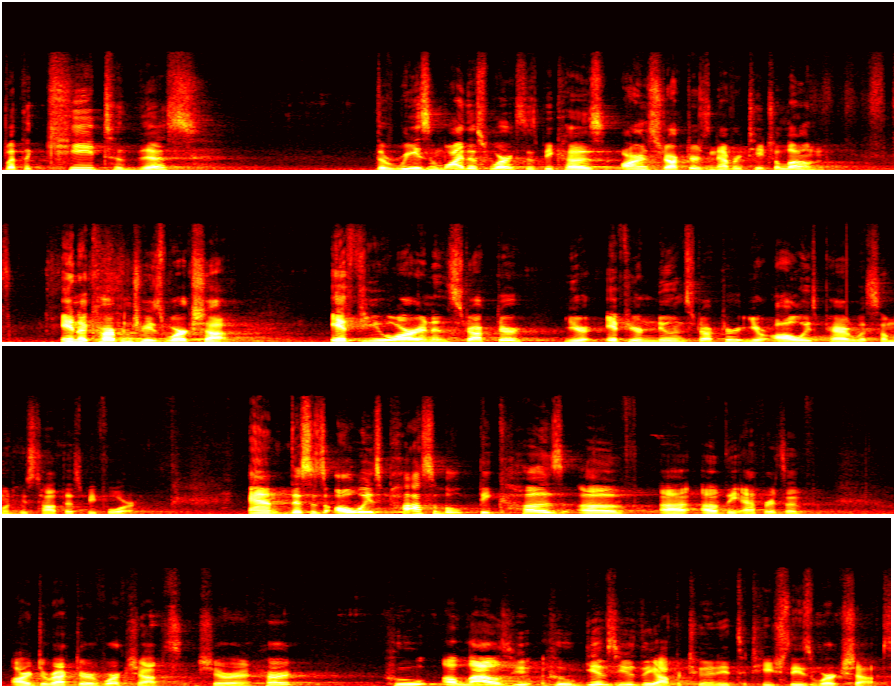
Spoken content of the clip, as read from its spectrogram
But the key to this, the reason why this works is because our instructors never teach alone. In a carpentries workshop, if you are an instructor, you're, if you're a new instructor, you're always paired with someone who's taught this before. And this is always possible because of, uh, of the efforts of our director of workshops, SherAaron Hurt, who allows you, who gives you the opportunity to teach these workshops.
